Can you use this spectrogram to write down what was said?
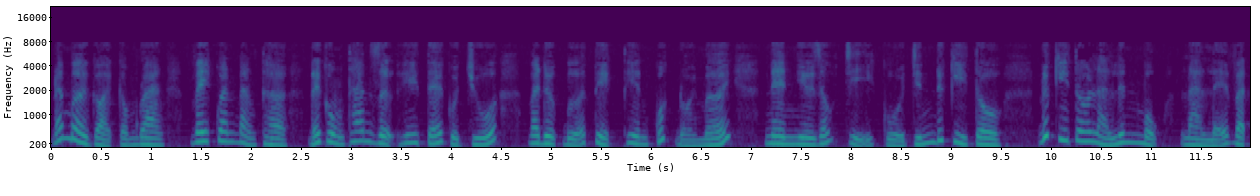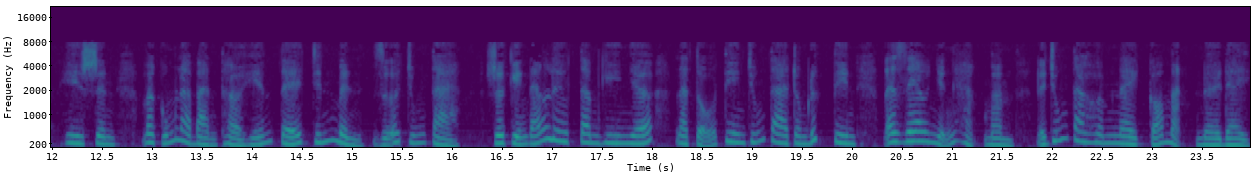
đã mời gọi cộng đoàn vây quanh bàn thờ để cùng tham dự hy tế của Chúa và được bữa tiệc thiên quốc đổi mới, nên như dấu chỉ của chính Đức Kitô. Đức Kitô là linh mục, là lễ vật hy sinh và cũng là bàn thờ hiến tế chính mình giữa chúng ta. Sự kiện đáng lưu tâm ghi nhớ là tổ tiên chúng ta trong đức tin đã gieo những hạt mầm để chúng ta hôm nay có mặt nơi đây.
